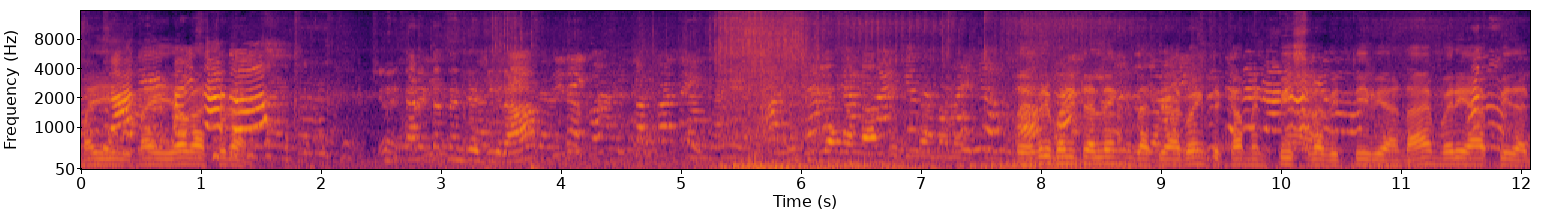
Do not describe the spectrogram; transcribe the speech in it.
My my yoga students. So everybody telling that they are going to come in Peace Ravi TV, and I am very happy that.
